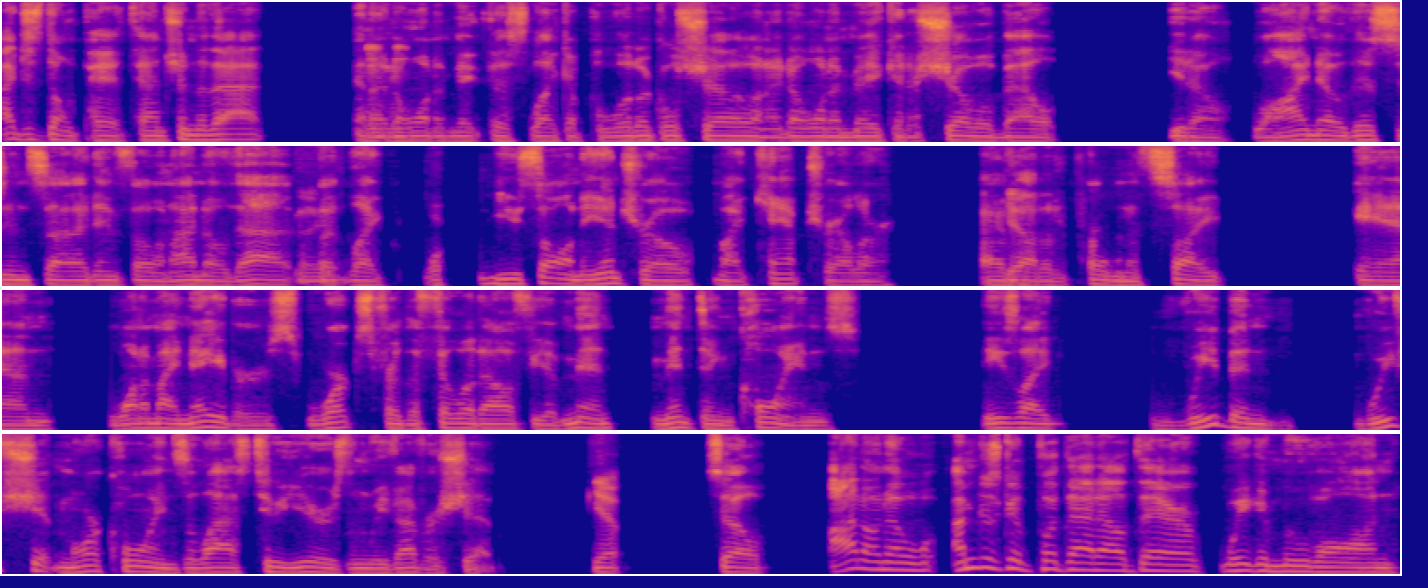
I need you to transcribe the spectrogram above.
I just don't pay attention to that. And I don't mm-hmm. want to make this like a political show and I don't want to make it a show about, you know, well, I know this inside info and I know that. Right. But like you saw in the intro, my camp trailer, I have Yep. that at a permanent site. And one of my neighbors works for the Philadelphia Mint, minting coins. He's like, we've been, we've shipped more coins the last two years than we've ever shipped. Yep. So I don't know. I'm just going to put that out there. We can move on.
